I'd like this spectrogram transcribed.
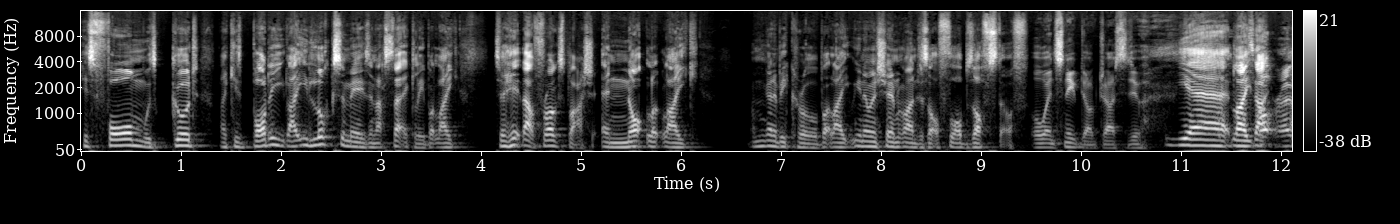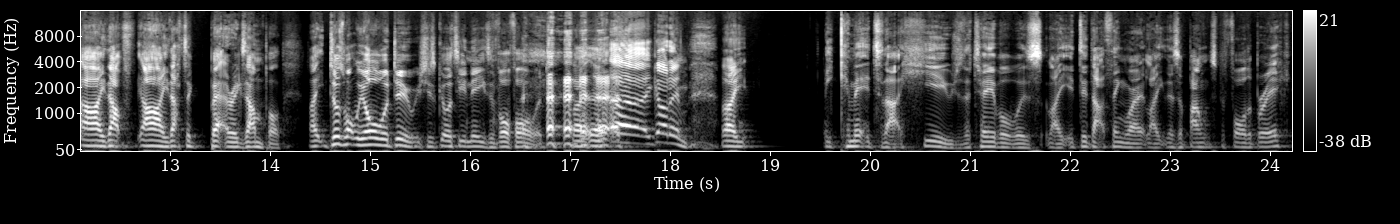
his form was good, like his body, like he looks amazing aesthetically, but like to hit that frog splash and not look like I'm going to be cruel, but like you know when Shane McMahon just sort of flobs off stuff. or when Snoop Dogg tries to do. Yeah, like that. Aye, that. Aye, that's a better example. Like, does what we all would do, which is go to your knees and fall forward. like, uh, uh, got him. Like, he committed to that huge. The table was like it did that thing where like there's a bounce before the break,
